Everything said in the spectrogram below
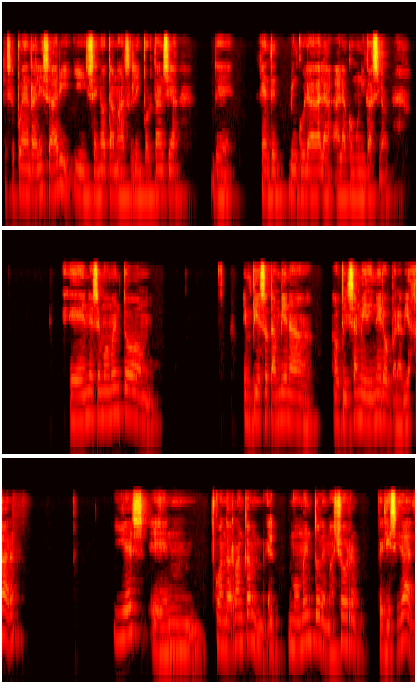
se pueden realizar y, se nota más la importancia de gente vinculada a la, comunicación. En ese momento empiezo también a, a utilizar mi dinero para viajar y es cuando arranca el momento de mayor felicidad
